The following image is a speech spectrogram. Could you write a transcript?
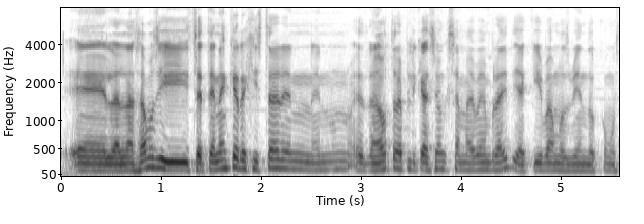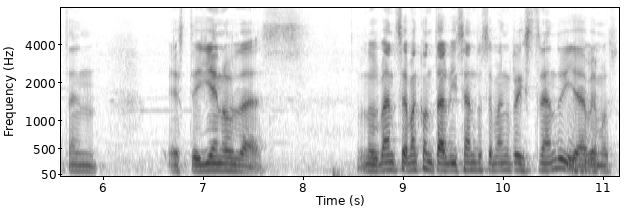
Eh, las lanzamos y se tenían que registrar en, en, otra aplicación que se llama Eventbrite y aquí vamos viendo cómo están este, llenos las... Nos van, se van contabilizando, se van registrando y ya vemos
